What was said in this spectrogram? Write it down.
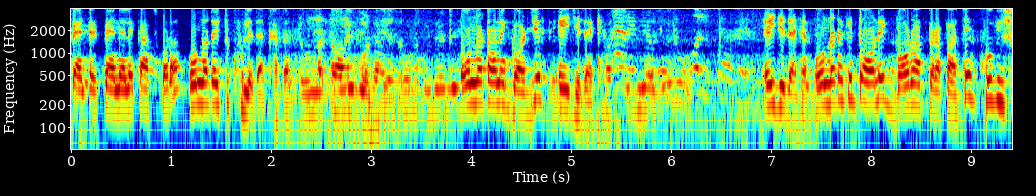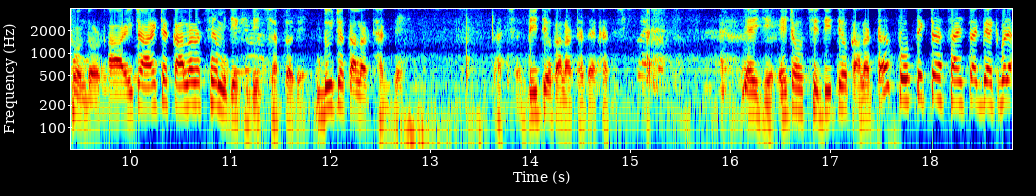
প্যান্টের প্যানেলে কাজ করা অন্যটা একটু খুলে দেখাবেন। অন্যটা অনেক গর্জিয়াস অন্যটা অনেক গর্জিয়াস এই যে দেখেন। এই যে দেখেন অন্যটা কিন্তু অনেক বড় আপনারা পাচ্ছেন খুবই সুন্দর। আর এটা আরেকটা কালার আছে আমি দেখে দিচ্ছি আপনাদের। দুইটা কালার থাকবে। আচ্ছা দ্বিতীয় কালারটা দেখাচ্ছি। এই যে এটা হচ্ছে দ্বিতীয় কালারটা। প্রত্যেকটা সাইজ থাকবে একেবারে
